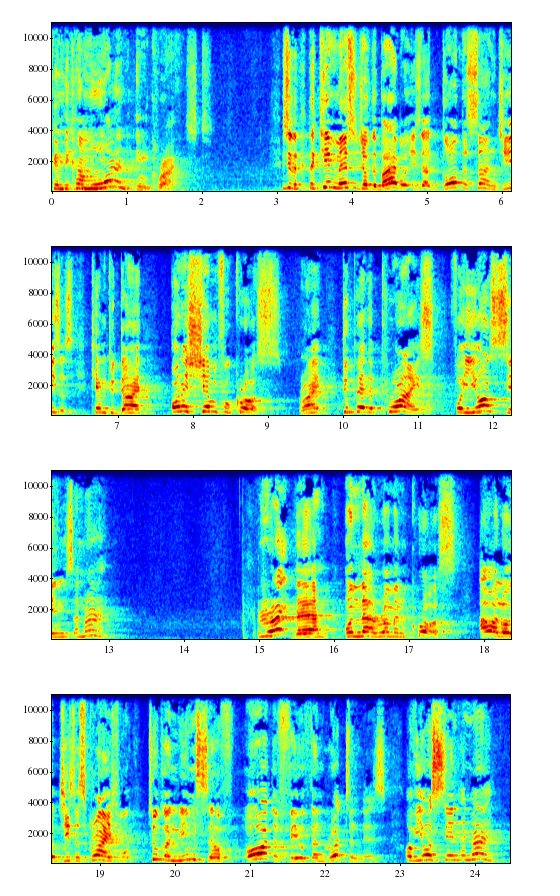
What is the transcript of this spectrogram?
can become one in Christ. You see, the, the key message of the Bible is that God the Son, Jesus, came to die on a shameful cross, right? To pay the price for your sins and mine. Right there on that Roman cross, our Lord Jesus Christ took on himself all the filth and rottenness of your sin and mine.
